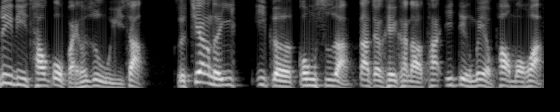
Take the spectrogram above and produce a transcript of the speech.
利率超过百分之五以上，所以这样的一一个公司啊，大家可以看到，它一定没有泡沫化。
